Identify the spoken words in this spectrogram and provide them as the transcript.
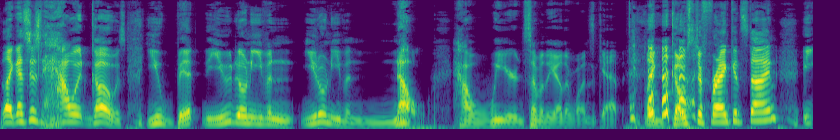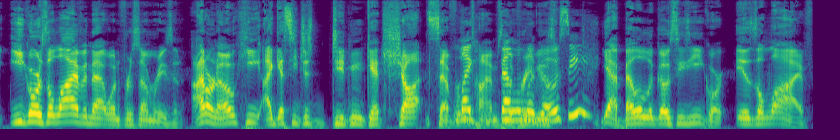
Like that's just how it goes. You bit you don't even you don't even know how weird some of the other ones get. Like Ghost of Frankenstein, Igor's alive in that one for some reason. I don't know. He I guess he just didn't get shot several like times Bela in the previous Lugosi? Yeah, Bela Lugosi's Igor is alive.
